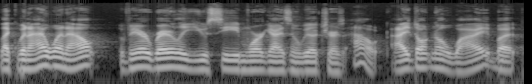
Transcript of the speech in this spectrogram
Like when I went out, very rarely you see more guys in wheelchairs out. I don't know why, but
